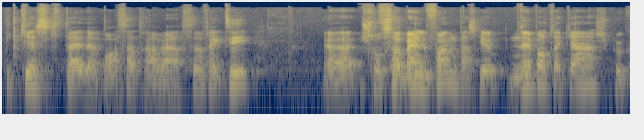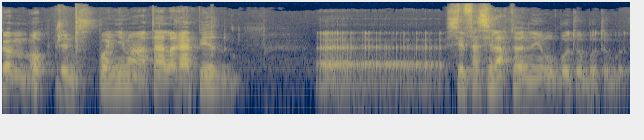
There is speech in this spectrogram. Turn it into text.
Puis qu'est-ce qui t'aide à passer à travers ça? Fait que tu sais, euh, je trouve ça bien le fun parce que n'importe quand, je peux comme. Oh, j'ai une petite poignée mentale rapide. Euh, c'est facile à retenir au bout, au bout, au bout.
